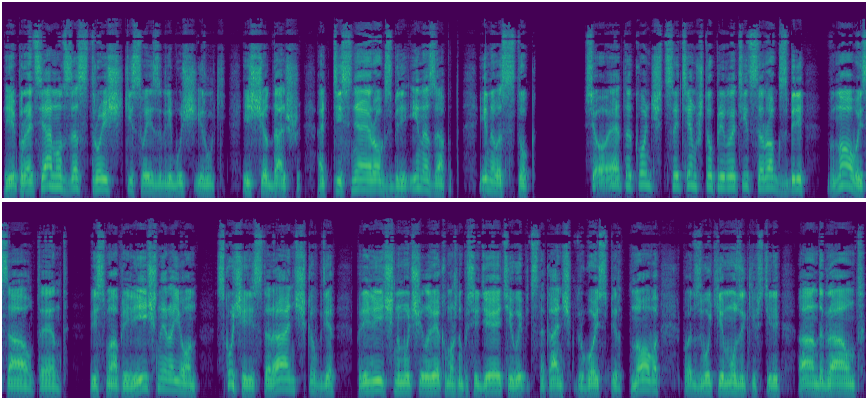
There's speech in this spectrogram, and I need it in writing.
И протянут застройщики свои загребущие руки еще дальше, оттесняя Роксбери и на запад, и на восток. Все это кончится тем, что превратится Роксбери в новый Саут-Энд, весьма приличный район, с кучей ресторанчиков, где приличному человеку можно посидеть и выпить стаканчик другой спиртного под звуки музыки в стиле андеграунд.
